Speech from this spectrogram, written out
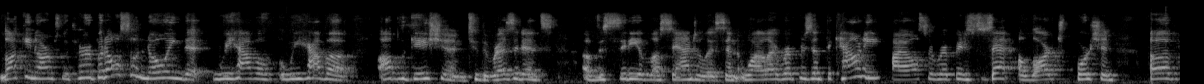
locking arms with her, but also knowing that we have a we have a obligation to the residents of the city of Los Angeles. And while I represent the county, I also represent a large portion of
